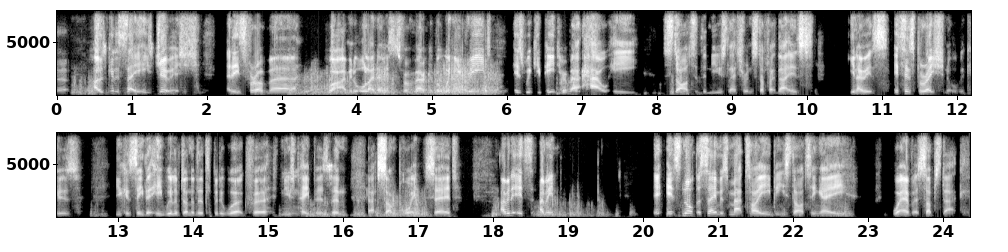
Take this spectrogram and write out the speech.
Yeah. I was going to say he's Jewish and he's from. Uh, well, I mean, all I know is he's from America. But when you read his Wikipedia about how he started the newsletter and stuff like that, it's you know it's it's inspirational because you can see that he will have done a little bit of work for newspapers and at some point said i mean it's i mean it, it's not the same as matt taibbi starting a whatever substack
